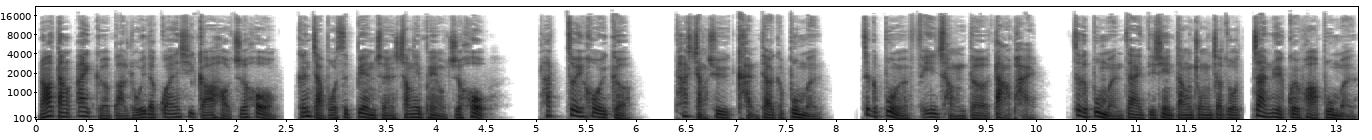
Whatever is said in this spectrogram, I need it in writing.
然后当艾格把罗伊的关系搞好之后，跟贾伯斯变成商业朋友之后，他最后一个，他想去砍掉一个部门，这个部门非常的大牌，这个部门在迪士尼当中叫做战略规划部门。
